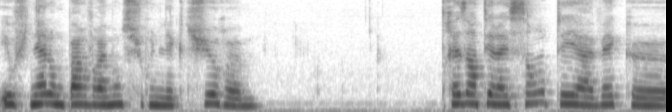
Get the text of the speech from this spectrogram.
Et au final, on part vraiment sur une lecture euh, très intéressante et avec euh,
